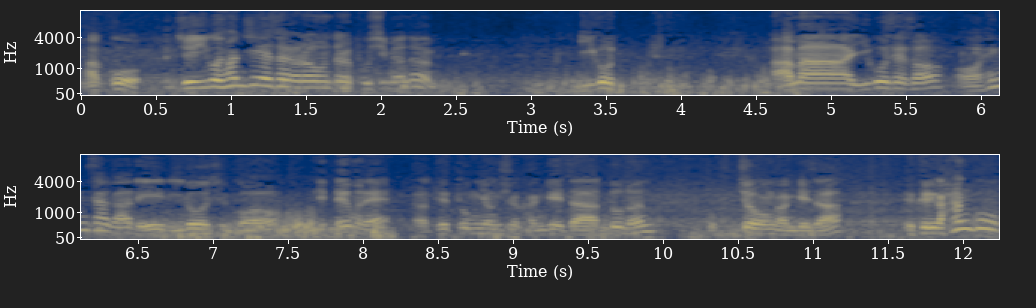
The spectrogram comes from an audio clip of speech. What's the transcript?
봤고, 지금 이거 현지에서 여러분들 보시면은 이곳 아마 이곳에서 어, 행사가 내일 이루어질 거기 때문에 어, 대통령실 관계자 또는 국정원 관계자 그리고 한국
